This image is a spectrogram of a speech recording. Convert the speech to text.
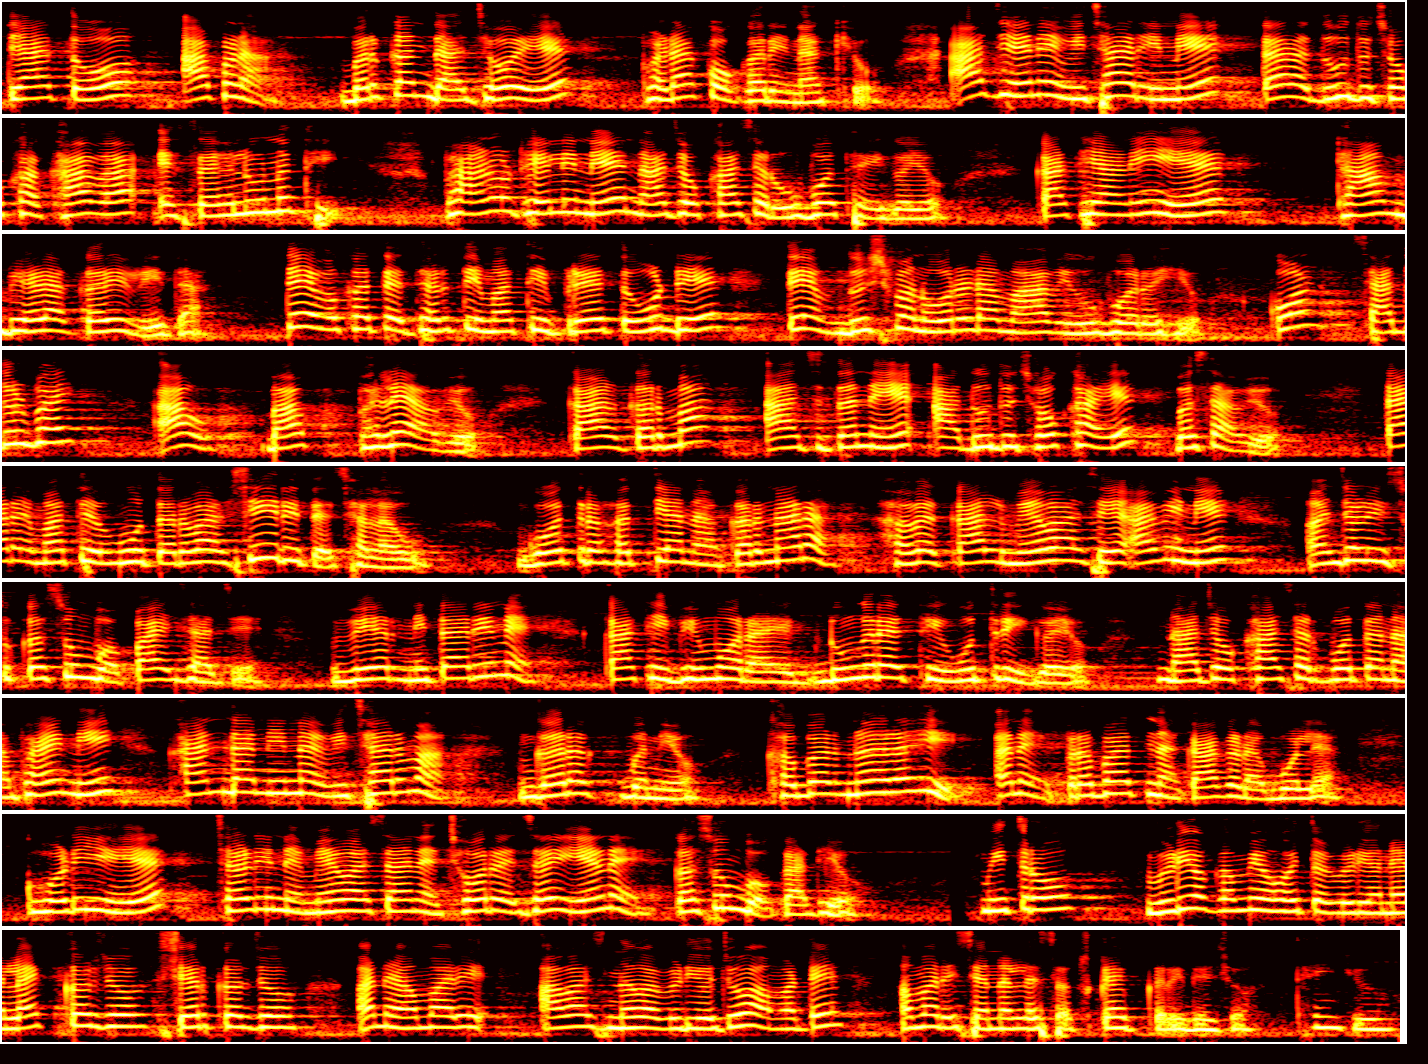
ત્યાં તો આપણા બરકંદાજોએ ભડાકો કરી નાખ્યો. આજે એને વિચારીને તારા દૂધ ચોખા ખાવા એ સહેલું નથી. ભાણું ઠેલીને નાજો ખાચર ઊભો થઈ ગયો. કાઠિયાણીએ ઠામ ભેળા કરી લીધા. તે વખતે ધરતીમાંથી પ્રેત ઉડે તેમ દુશ્મન ઓરડામાં આવી ઊભો રહ્યો. કોણ? સાદુલભાઈ? આવ, બાપ ભલે આવ્યો. કાળ કર્મા આજ તને આ દૂધ ચોખાએ બસાવ્યો. તારે માથે હું તરવાર શી રીતે છલાવું? ગોત્ર હત્યાના કરનારા હવે કાલ મેવાસે આવીને અંજળી સુકસુંબો પાઈ જાજે. વેર નિતારીને કાઠી ભીમોરાએ ડુંગરેથી ઉતરી ગયો. નાજો ખાસર પોતાના ભાઈની ખાનદાનીના વિચારમાં ગરક બન્યો. ખબર ન રહી અને પ્રભાતના કાગડા બોલ્યા, ઘોડીએ ચડીને મેવાસાને છોરે જઈ એણે કસુંબો કાઢ્યો. મિત્રો, વીડિયો ગમ્યો હોય તો વિડીયોને લાઇક કરજો, શેર કરજો અને અમારી આવા જ નવા વીડિયો જોવા માટે અમારી ચેનલને સબસ્ક્રાઈબ કરી દેજો. Thank you.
